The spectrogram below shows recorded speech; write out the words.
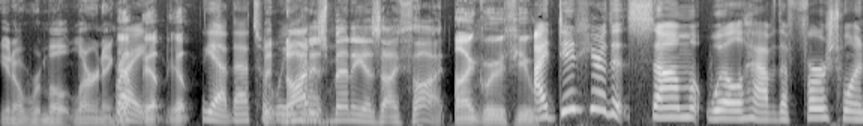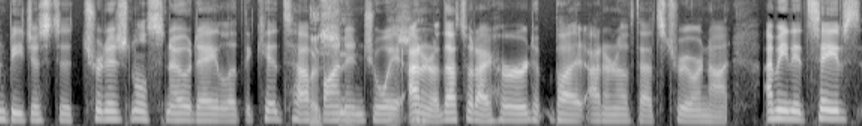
you know, remote learning. Right. Yep, yep. Yeah, that's what But we not had. as many as I thought. I agree with you. I did hear that some will have the first one be just a traditional snow day, let the kids have I fun, see. enjoy I. I don't know. That's what I heard, but I don't know if that's true or not. I mean, it saves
